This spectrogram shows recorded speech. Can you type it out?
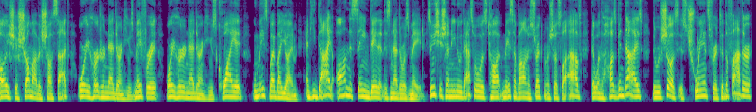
Vahafer or he heard her neder and he was made for it, or he heard her neder and he was quiet, umes by bayayim, and he died on the same day that this neder was made. Zuishishaninu, that's what was taught, mes habal rishos la'av, that when the husband dies, the rishos is transferred to the father,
